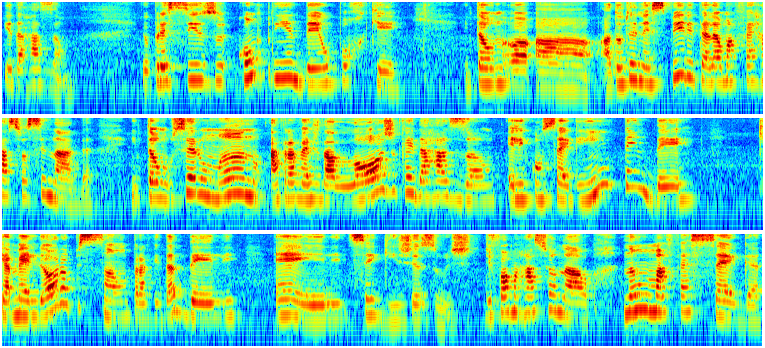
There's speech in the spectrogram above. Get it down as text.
e da razão. Eu preciso compreender o porquê. Então, a, a, a doutrina espírita é uma fé raciocinada. Então, o ser humano, através da lógica e da razão, ele consegue entender que a melhor opção para a vida dele é ele seguir Jesus de forma racional, não uma fé cega.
